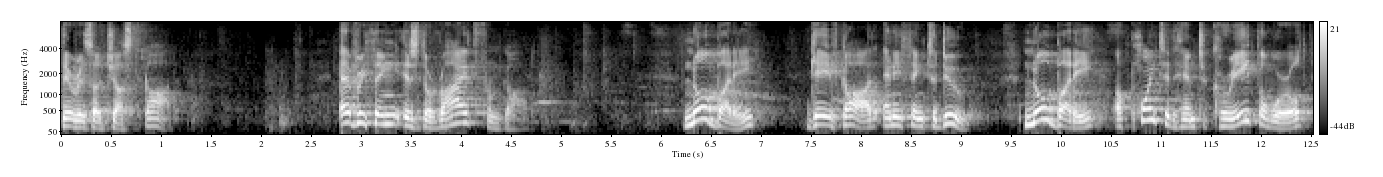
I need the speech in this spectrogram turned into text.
there is a just God. Everything is derived from God. Nobody gave God anything to do. Nobody appointed him to create the world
